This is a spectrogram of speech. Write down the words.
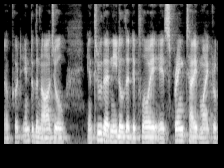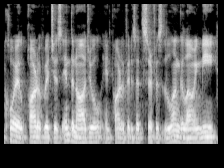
uh, put into the nodule. And through that needle, they deploy a spring type microcoil, part of which is in the nodule, and part of it is at the surface of the lung, allowing me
